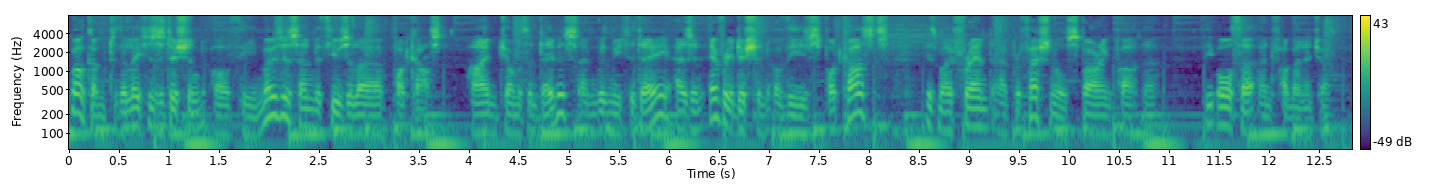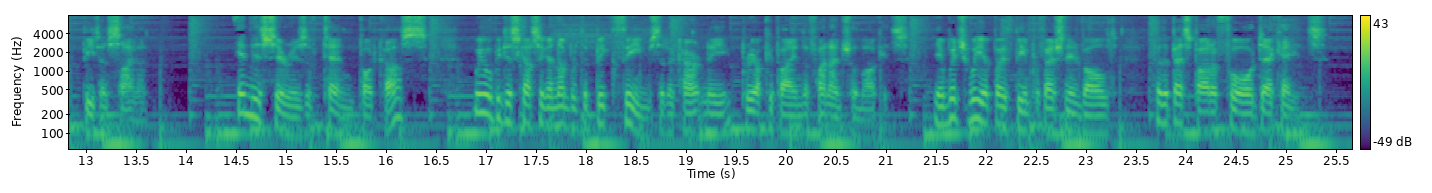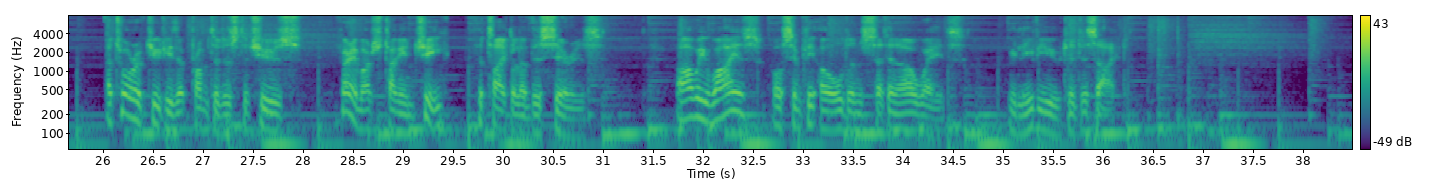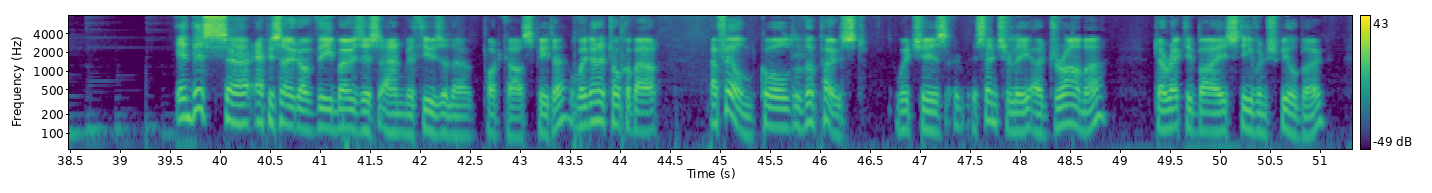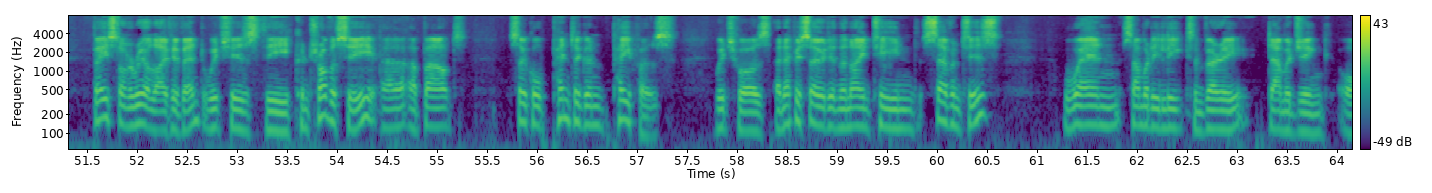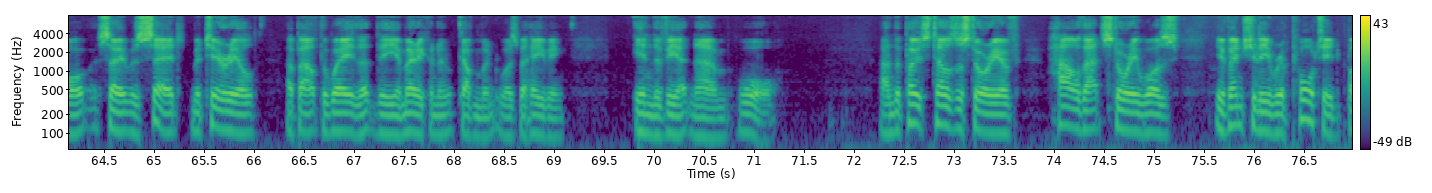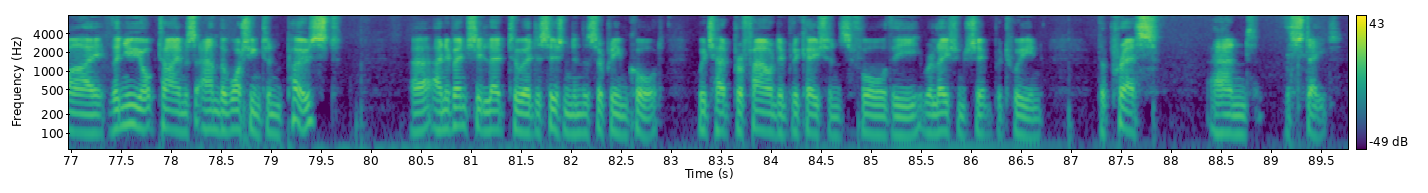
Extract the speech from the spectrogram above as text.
Welcome to the latest edition of the Moses and Methuselah podcast. I'm Jonathan Davis, and with me today, as in every edition of these podcasts, is my friend and professional sparring partner, the author and fund manager, Peter Seilern. In this series of 10 podcasts, we will be discussing a number of the big themes that are currently preoccupying the financial markets, in which we have both been professionally involved for the best part of four decades. A tour of duty that prompted us to choose, very much tongue in cheek, the title of this series. Are we wise or simply old and set in our ways? We leave you to decide. In this uh, episode of the Moses and Methuselah podcast, Peter, we're going to talk about a film called The Post, which is essentially a drama directed by Steven Spielberg, based on a real life event, which is the controversy uh, about so called Pentagon Papers, which was an episode in the 1970s when somebody leaked some very damaging, or so it was said, material about the way that the American government was behaving in the Vietnam War. And the Post tells the story of how that story was eventually reported by the New York Times and the Washington Post, uh, and eventually led to a decision in the Supreme Court which had profound implications for the relationship between the press and the state.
